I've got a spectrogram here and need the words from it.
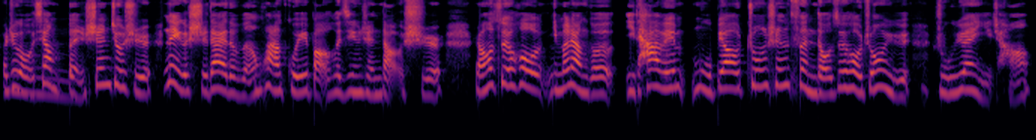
而这个偶像本身就是那个时代的文化瑰宝和精神导师，然后最后你们两个以他为目标，终身奋斗，最后终于如愿以偿，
